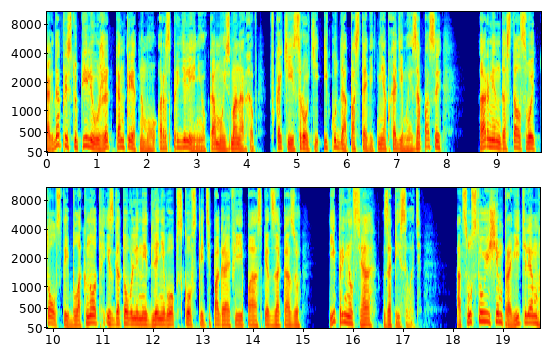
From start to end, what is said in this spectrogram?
Когда приступили уже к конкретному распределению, кому из монархов в какие сроки и куда поставить необходимые запасы, Армин достал свой толстый блокнот, изготовленный для него псковской типографией по спецзаказу, и принялся записывать. Отсутствующим правителям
